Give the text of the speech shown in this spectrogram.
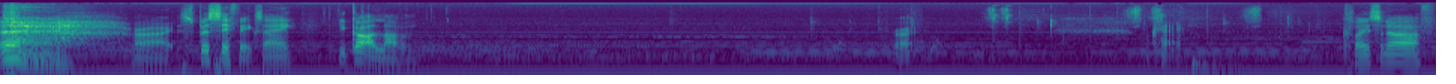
right, specifics, eh? You gotta love them. Close enough.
